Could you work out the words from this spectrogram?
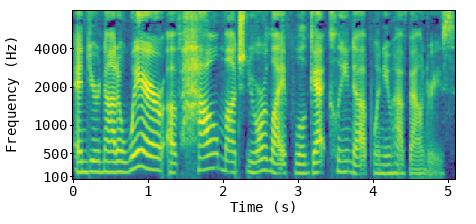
And you're not aware of how much your life will get cleaned up when you have boundaries.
